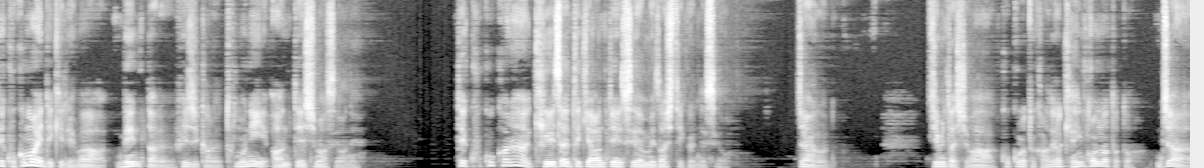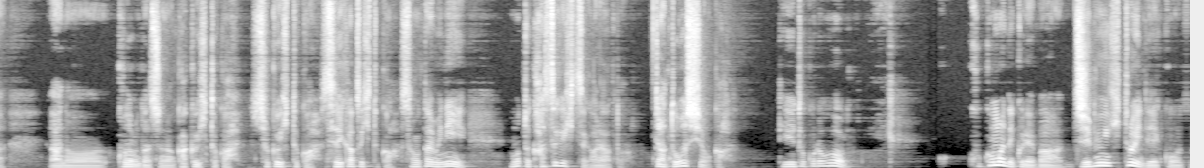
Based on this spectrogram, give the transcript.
で、ここまでできれば、メンタル、フィジカルともに安定しますよね。で、ここから経済的安定性を目指していくんですよ。じゃあ、自分たちは心と体が健康になったと。じゃあ、あの、子供たちの学費とか、食費とか、生活費とか、そのためにもっと稼ぐ必要があるなと。じゃあどうしようかっていうところを、ここまで来れば自分一人でこう、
